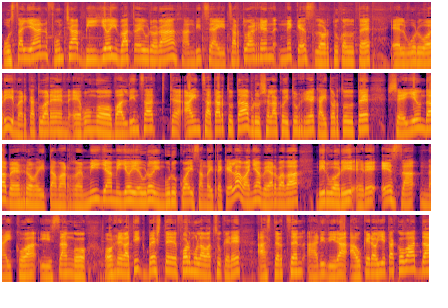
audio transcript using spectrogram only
Uztailean funtsa bilioi bat eurora handitzea hitzartuarren nekez lortuko dute helburu hori. Merkatuaren egungo baldintzat aintzat hartuta Bruselako iturriek aitortu dute seieunda berrogeita mar mila milioi euro ingurukoa izan daitekela, baina behar bada diru hori ere ez da nahikoa izango. Horregatik beste formula batzuk ere aztertzen ari dira. Aukera hoietako bat da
